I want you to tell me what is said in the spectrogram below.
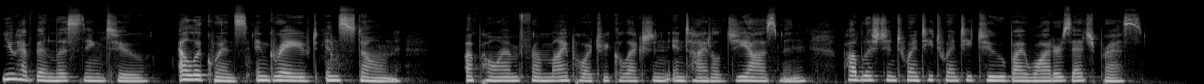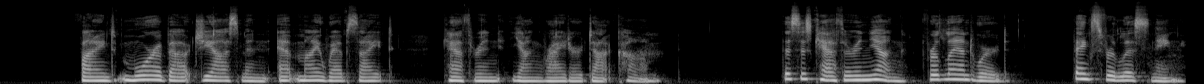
You have been listening to Eloquence Engraved in Stone a poem from my poetry collection entitled Geosmin, published in 2022 by Water's Edge Press. Find more about Geosmin at my website, catherineyoungwriter.com. This is Catherine Young for Landward. Thanks for listening.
